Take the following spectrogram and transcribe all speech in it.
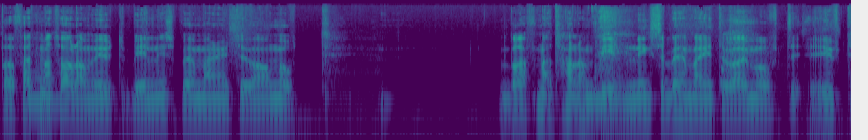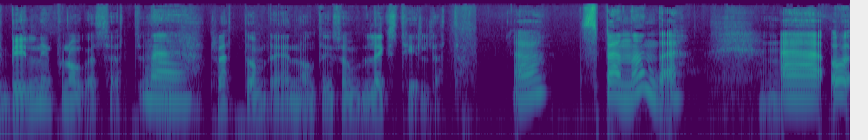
Bara för att mm. man talar om utbildning så behöver man inte vara emot bara för att man talar om bildning så behöver man inte vara emot utbildning på något sätt. Nej. Tvärtom, det är någonting som läggs till detta. Ja, Spännande. Mm. Uh, och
